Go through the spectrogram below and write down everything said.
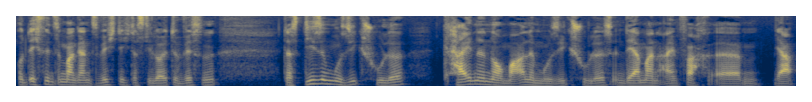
Und ich finde es immer ganz wichtig, dass die Leute wissen, dass diese Musikschule keine normale Musikschule ist, in der man einfach ähm, ja,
